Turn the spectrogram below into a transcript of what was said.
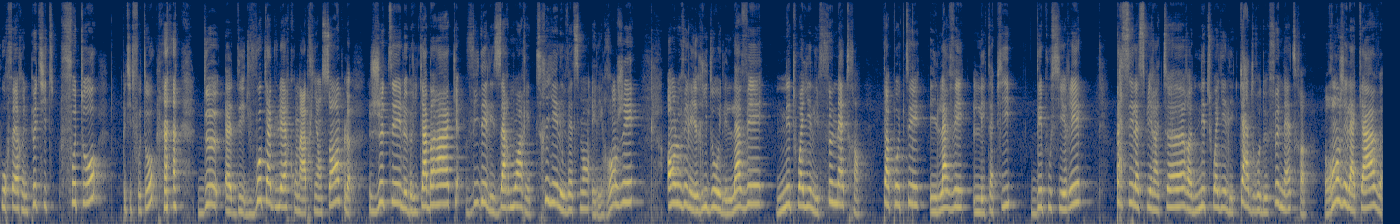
pour faire une petite photo, petite photo euh, du vocabulaire qu'on a appris ensemble. jeter le bric-à-brac, vider les armoires et trier les vêtements et les ranger, enlever les rideaux et les laver, nettoyer les fenêtres, tapoter et laver les tapis, dépoussiérer, passer l'aspirateur, nettoyer les cadres de fenêtres, ranger la cave,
